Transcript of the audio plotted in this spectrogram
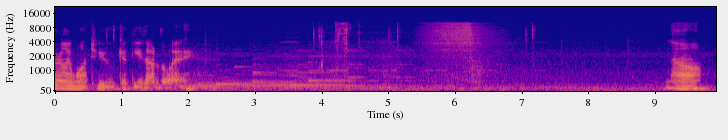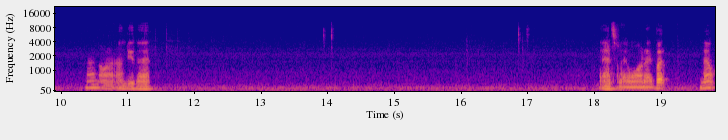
I really want to get these out of the way. No, I don't want to undo that. That's what I wanted, but no,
